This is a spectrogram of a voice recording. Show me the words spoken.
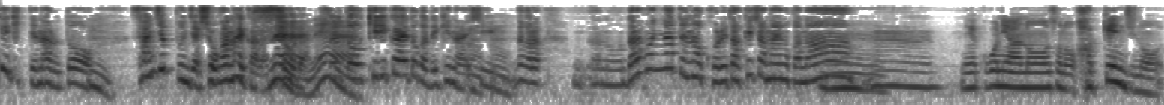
劇ってなると、うん。30分じゃしょうがないからね。そね。それと切り替えとかできないし、うんうん。だから、あの、台本になってるのはこれだけじゃないのかな。ううんん。ね、ここにあの、その発見時の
